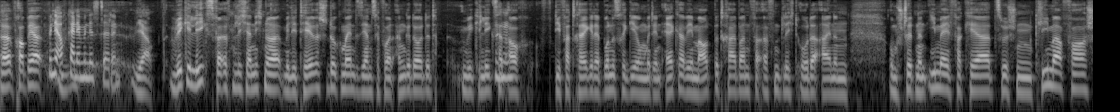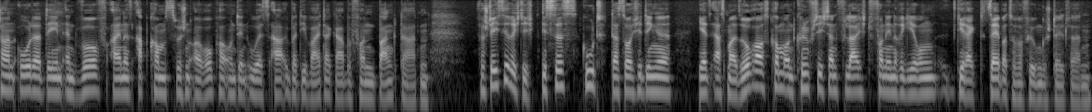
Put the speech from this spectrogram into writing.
Ja. Äh, Frau Bär, ich bin ja auch keine Ministerin. Ja, Wikileaks veröffentlicht ja nicht nur militärische Dokumente, Sie haben es ja vorhin angedeutet, Wikileaks mhm. hat auch die Verträge der Bundesregierung mit den Lkw-Mautbetreibern veröffentlicht oder einen umstrittenen E-Mail-Verkehr zwischen Klimaforschern oder den Entwurf eines Abkommens zwischen Europa und den USA über die Weitergabe von Bankdaten. Verstehe ich Sie richtig? Ist es gut, dass solche Dinge jetzt erstmal so rauskommen und künftig dann vielleicht von den Regierungen direkt selber zur Verfügung gestellt werden?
